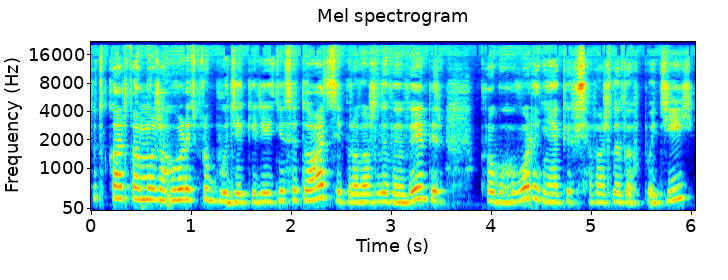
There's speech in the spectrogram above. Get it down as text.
Тут карта може говорити про будь-які різні ситуації, про важливий вибір, про обговорення якихось важливих подій.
